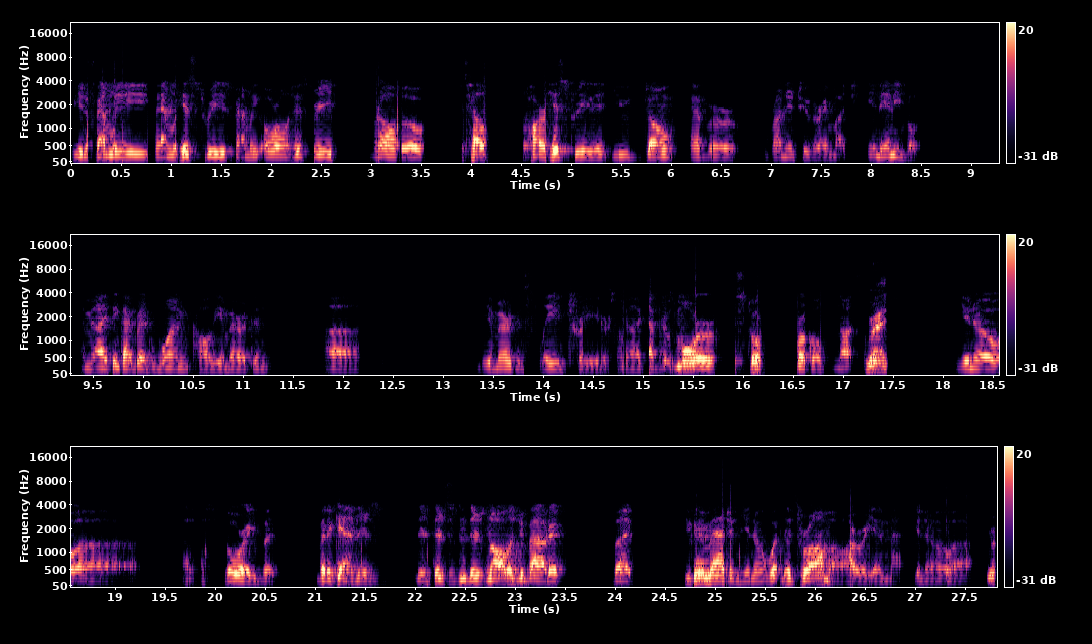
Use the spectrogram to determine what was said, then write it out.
you know, family family histories, family oral history, but also to tell part of history that you don't ever run into very much in any books. I mean, I think I read one called the American uh, the American slave trade or something like that, but it was more historical, not so Right. much, you know, uh, a story. But but again, there's there's there's there's knowledge about it, but you can imagine, you know, what the drama already in that, you know. Uh, Right.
